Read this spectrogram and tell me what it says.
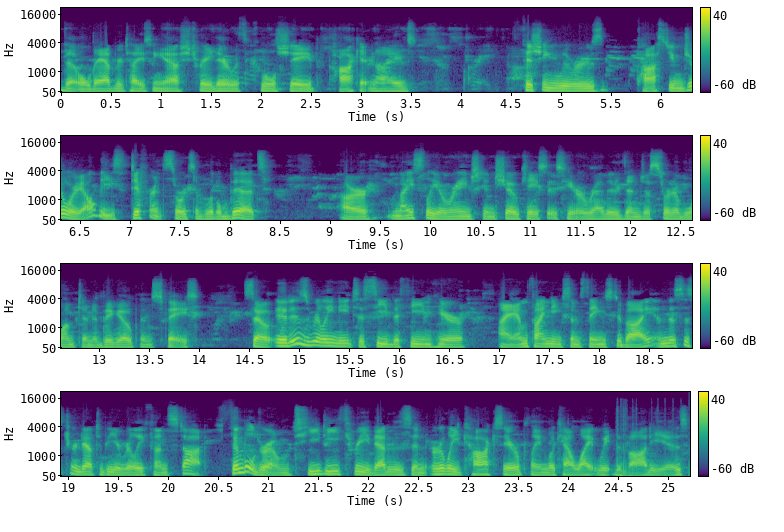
The old advertising ashtray there with cool shape, pocket knives, fishing lures, costume jewelry, all these different sorts of little bits are nicely arranged in showcases here rather than just sort of lumped in a big open space. So it is really neat to see the theme here. I am finding some things to buy, and this has turned out to be a really fun stop. Thimbledrome TD3, that is an early Cox airplane. Look how lightweight the body is.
